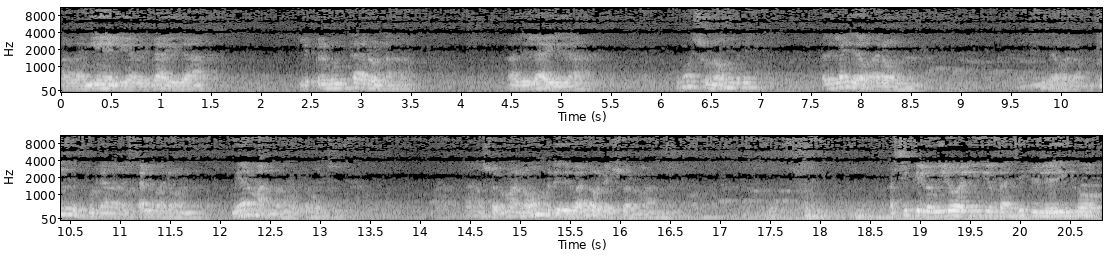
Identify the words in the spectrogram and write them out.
a Daniel y a Adelaida, le preguntaron a Adelaida, ¿cómo es su nombre? Adelaida Barón. Adelaida Barón. ¿Qué de fulano de tal varón? Mi hermano de aprovecha. Ah, su hermano, hombre de valores su hermano. Así que lo miró al indio Castillo y le dijo,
